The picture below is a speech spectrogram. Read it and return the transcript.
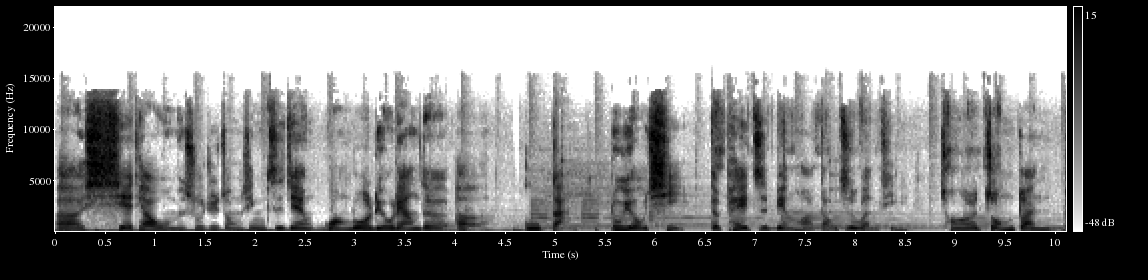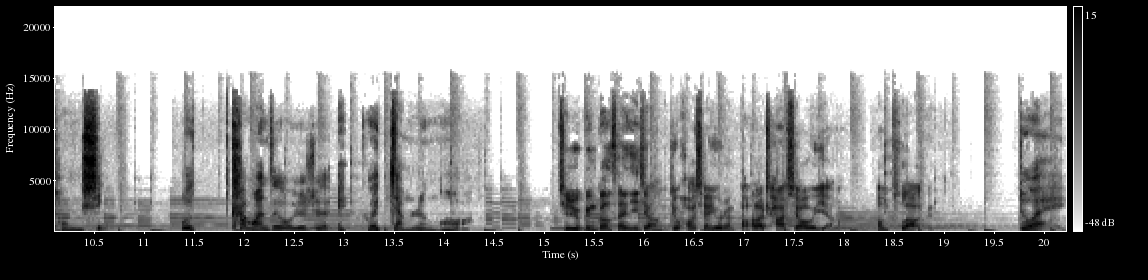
嗯、呃，协调我们数据中心之间网络流量的呃骨干路由器的配置变化导致问题，从而中断通信。我看完这个我就觉得，哎，可不可以讲人话？其实就跟刚才你讲，就好像有人拔了插销一样，unplug。对。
